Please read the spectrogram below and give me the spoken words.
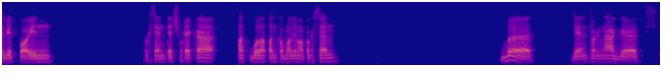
three point percentage mereka 48,5 persen. But Denver Nuggets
